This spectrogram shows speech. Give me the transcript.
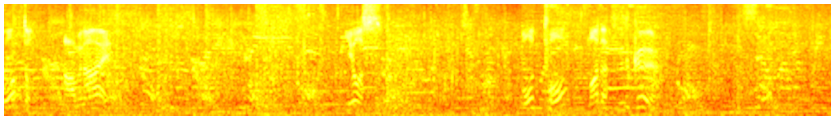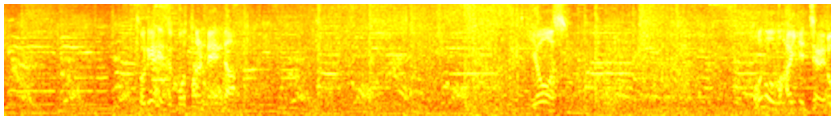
おっと危ない。よし。おっと？まだ続く。とりあえずボタン連打。よし。炎も入ってっちゃうよ。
